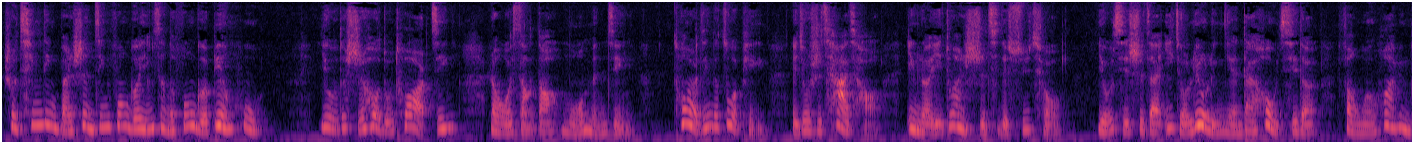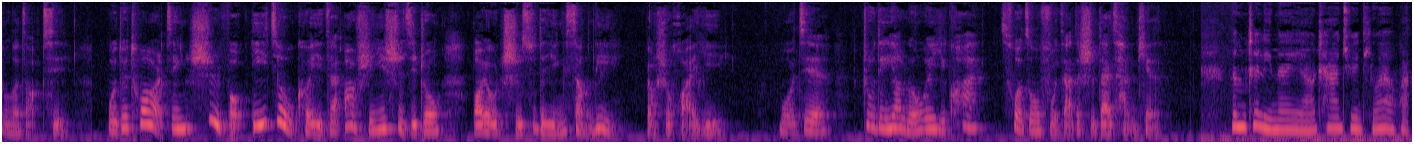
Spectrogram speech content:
受钦定版圣经风格影响的风格辩护？有的时候读托尔金，让我想到《摩门经》。托尔金的作品，也就是恰巧应了一段时期的需求，尤其是在一九六零年代后期的反文化运动的早期。我对托尔金是否依旧可以在二十一世纪中保有持续的影响力表示怀疑。魔戒注定要沦为一块错综复杂的时代残片。那么这里呢，也要插句题外话：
